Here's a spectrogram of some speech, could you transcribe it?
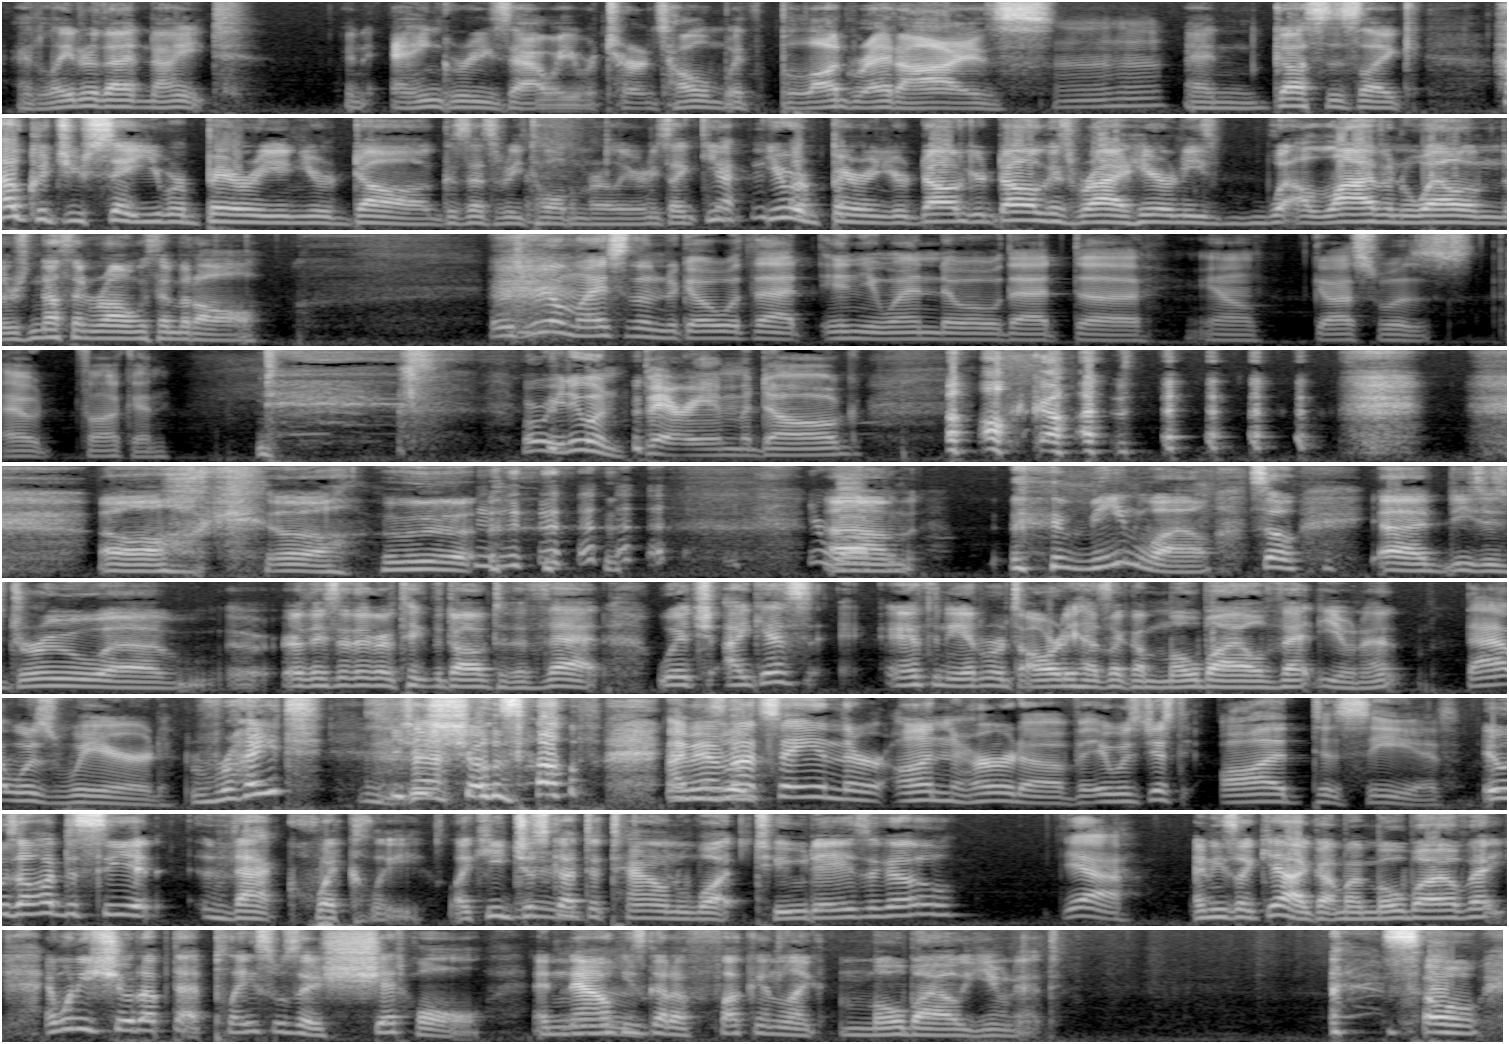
and later that night, an angry Zowie returns home with blood red eyes. Mm-hmm. And Gus is like, "How could you say you were burying your dog?" Because that's what he told him earlier. And he's like, "You you were burying your dog. Your dog is right here, and he's alive and well, and there's nothing wrong with him at all." It was real nice of them to go with that innuendo that uh, you know Gus was out fucking. what were you doing, burying my dog? Oh God. oh. oh. You're welcome. Um, meanwhile, so uh, Jesus Drew, uh, or they said they're going to take the dog to the vet, which I guess Anthony Edwards already has like a mobile vet unit, that was weird. right? He just shows up. I mean, I'm like- not saying they're unheard of. It was just odd to see it. It was odd to see it that quickly. Like he just got to town what two days ago, Yeah, and he's like, "Yeah, I got my mobile vet." And when he showed up, that place was a shithole, and now Hmm. he's got a fucking like mobile unit. so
